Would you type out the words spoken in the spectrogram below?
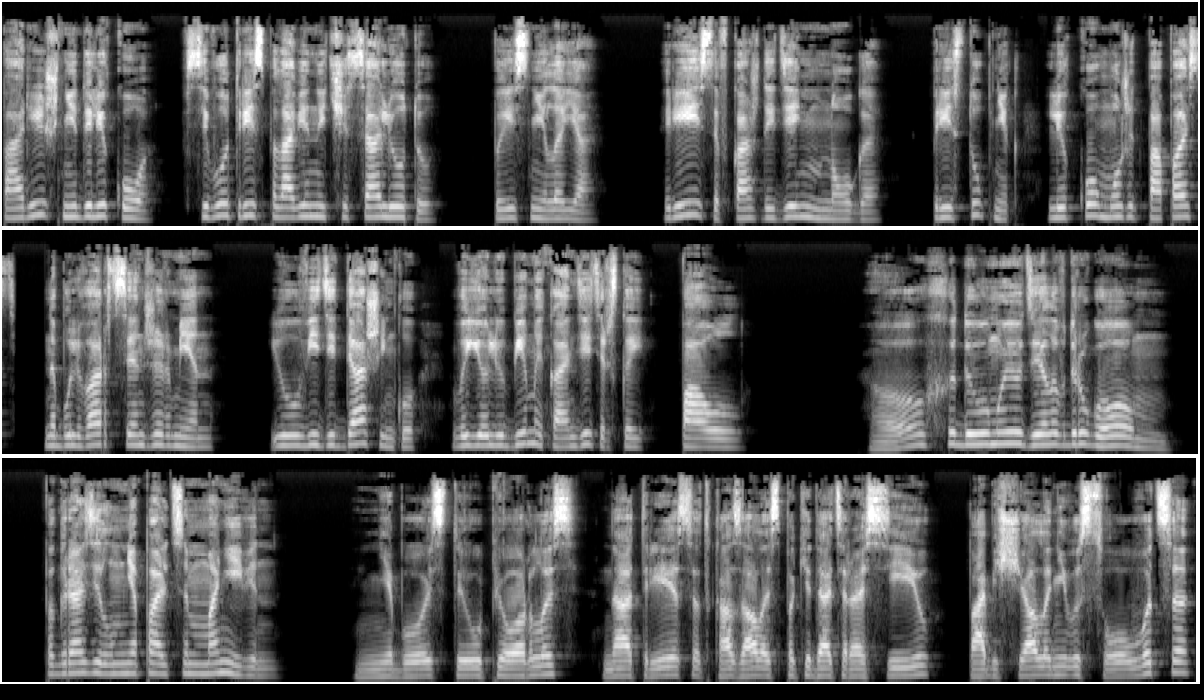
«Париж недалеко, всего три с половиной часа лету», – пояснила я. «Рейсов каждый день много. Преступник легко может попасть на бульвар Сен-Жермен и увидеть Дашеньку в ее любимой кондитерской «Паул». «Ох, думаю, дело в другом», – погрозил мне пальцем Маневин. «Небось, ты уперлась, наотрез отказалась покидать Россию, пообещала не высовываться,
